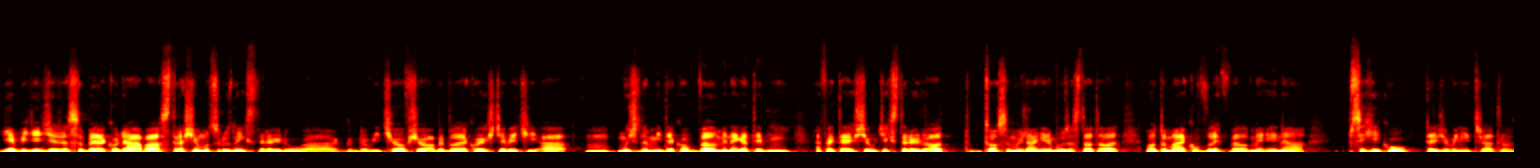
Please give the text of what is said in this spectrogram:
je vidět, že do sebe jako dává strašně moc různých steroidů a kdo ví čeho všeho, aby byl jako ještě větší a může to mít jako velmi negativní efekt ještě u těch steroidů, ale to se možná ani nebudu zastat, ale ono to má jako vliv velmi i na psychiku, takže oni třeba tyhle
